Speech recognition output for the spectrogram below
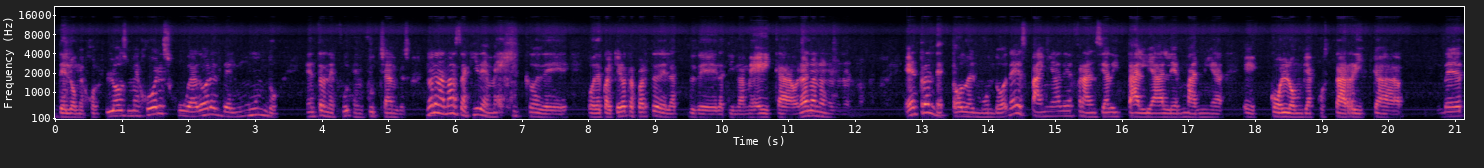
de lo mejor. Los mejores jugadores del mundo entran en Food, Champions. No nada más de aquí de México de, o de cualquier otra parte de, la, de Latinoamérica. No, no, no, no, no, no. Entran de todo el mundo, de España, de Francia, de Italia, Alemania, eh, Colombia, Costa Rica, de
